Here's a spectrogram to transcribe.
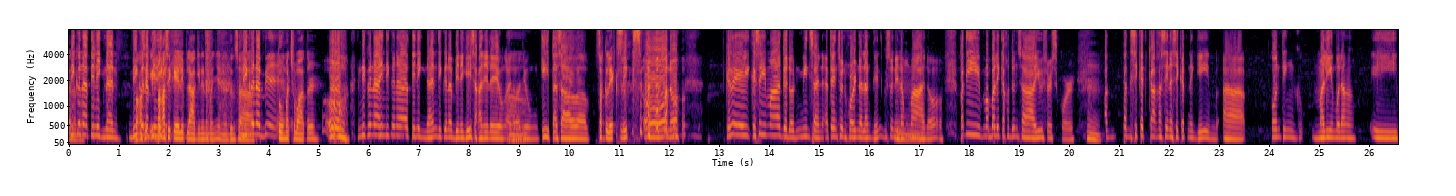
Hindi ko na tinignan. Hindi ko na si, binigay. baka si Kelly lagi na naman yan, ha? Dun sa hindi ko na bi- Too Much Water. Oo, hindi ko na hindi ko na tinignan, hindi ko na binigay sa kanila yung ano, Ah. yung kita sa uh, Sa clicks. clicks. Oo, no. Kasi kasi yung mga ganun, minsan attention whore na lang din. Gusto nilang Mm. maano. Pati mabalik ako dun sa user score. Mm. Pag pag sikat ka kasi na sikat na game, ah konting mali mo lang i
